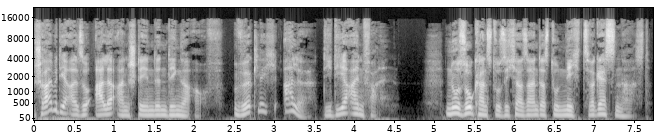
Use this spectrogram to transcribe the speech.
Schreibe dir also alle anstehenden Dinge auf. Wirklich alle, die dir einfallen. Nur so kannst du sicher sein, dass du nichts vergessen hast.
